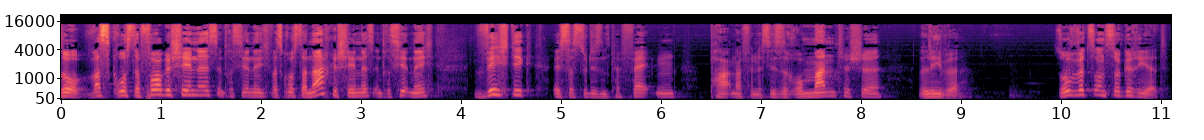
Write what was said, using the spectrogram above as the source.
So, was groß davor geschehen ist, interessiert nicht. Was groß danach geschehen ist, interessiert nicht. Wichtig ist, dass du diesen perfekten Partner findest, diese romantische Liebe. So wird es uns suggeriert.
